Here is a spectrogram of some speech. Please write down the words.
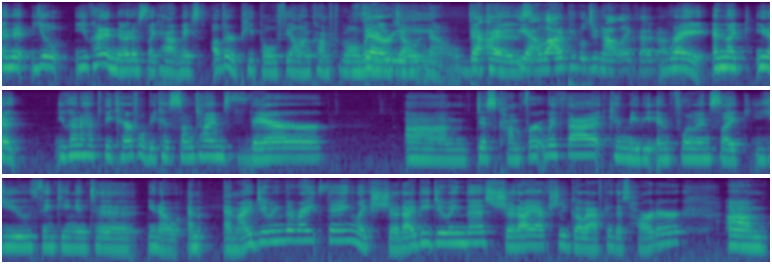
And it, you'll you kind of notice like how it makes other people feel uncomfortable when you don't know. That I, yeah, a lot of people do not like that about right. Me. And like you know, you kind of have to be careful because sometimes their um, discomfort with that can maybe influence like you thinking into you know am, am i doing the right thing like should i be doing this should i actually go after this harder um,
